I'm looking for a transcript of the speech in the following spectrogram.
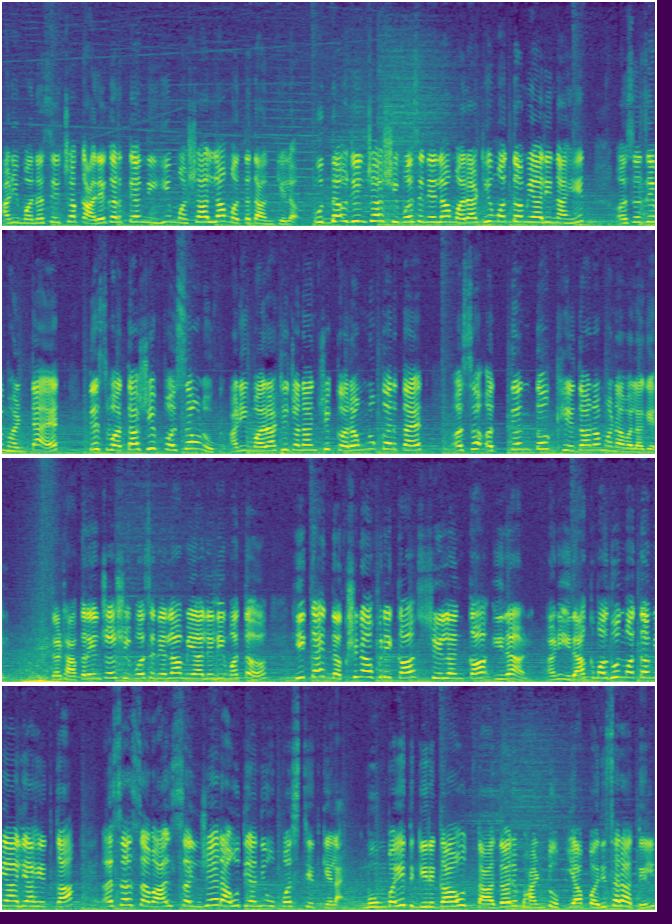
आणि मनसेच्या कार्यकर्त्यांनीही मशालला मतदान केलं. उद्धवजींच्या शिवसेनेला मराठी मतं मिळाली नाहीत असं जे म्हणतायत ते स्वतःची फसवणूक आणि मराठी जनांची करमणूक करतायत असं अत्यंत खेदानं म्हणावं लागेल. तर ठाकरेंच्या शिवसेनेला मिळालेली मतं ही काय दक्षिण आफ्रिका श्रीलंका इराण आणि इराकमधून मतं मिळाली आहेत का? असा सवाल संजय राऊत यांनी उपस्थित केलाय. मुंबईत गिरगाव दादर भांडूप या परिसरातील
